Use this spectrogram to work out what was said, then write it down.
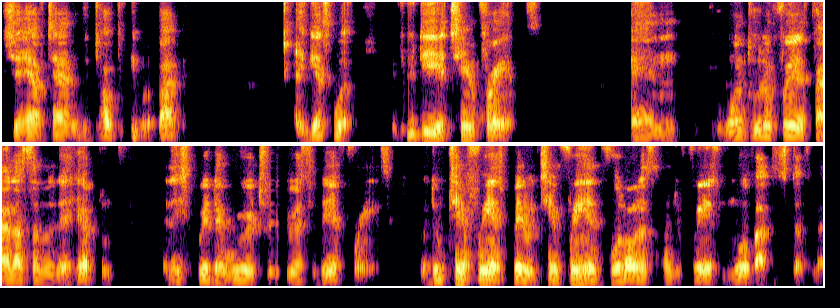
should have time to talk to people about it. And guess what? If you did 10 friends and one or two of them friends found out something that helped them, and they spread that word to the rest of their friends. But them 10 friends spread with 10 friends, for long that's 100 friends who know about this stuff now.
